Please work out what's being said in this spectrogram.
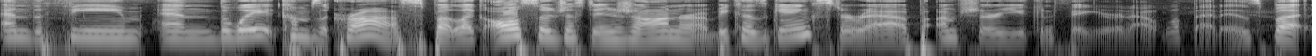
and the theme and the way it comes across, but like also just in genre. Because gangster rap, I'm sure you can figure it out what that is, but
